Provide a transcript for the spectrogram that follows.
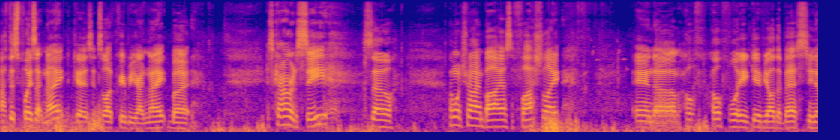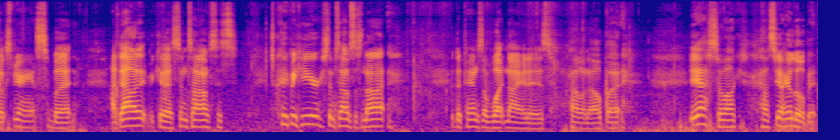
at this place at night because it's a lot creepier at night, but it's kind of hard to see. So I'm gonna try and buy us a flashlight and um, ho hopefully give y'all the best you know experience. But I doubt it because sometimes it's it's creepy here, sometimes it's not. It depends on what night it is. I don't know, but yeah. So I'll I'll see y'all here a little bit.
